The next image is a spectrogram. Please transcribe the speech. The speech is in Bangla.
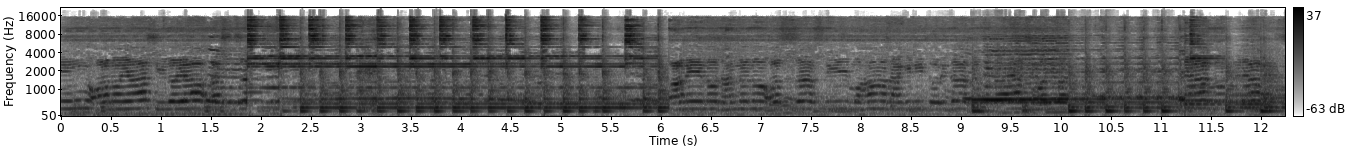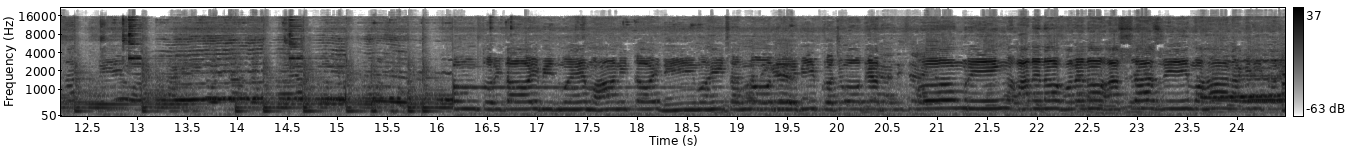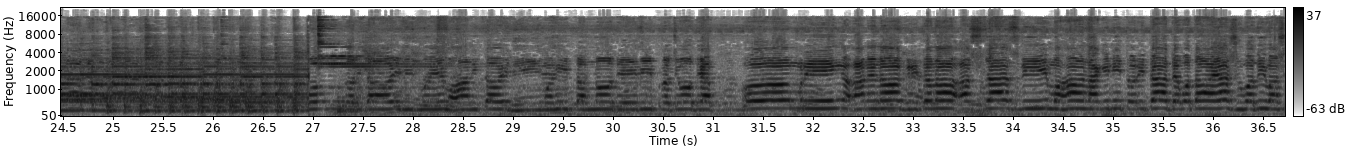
অনয়া শিলয়া অনেন ধন্যন অস্ত্র শ্রী মহানাগিনী তরিদা দেবতায় তরিতায় বিদ্মহে মহানিতায় ধীমহি তন্নো দেবী প্রচোদয়াৎ ওম রিং আনেন ফলেন আশ্রা শ্রী মহানাগিনী তরিদা মহানিতায় ধীমহি তন্নো দেবী প্রচোদয়াৎ ওম রিং আনেন ঘৃতন আশ্রা শ্রী মহানাগিনী তরিতা দেবতায় শুভদিবাস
